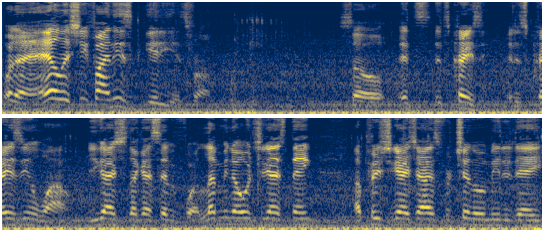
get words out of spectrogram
where the hell did she find these idiots from? So it's it's crazy. It is crazy and wild. You guys, like I said before, let me know what you guys think. I appreciate you guys for chilling with me today.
